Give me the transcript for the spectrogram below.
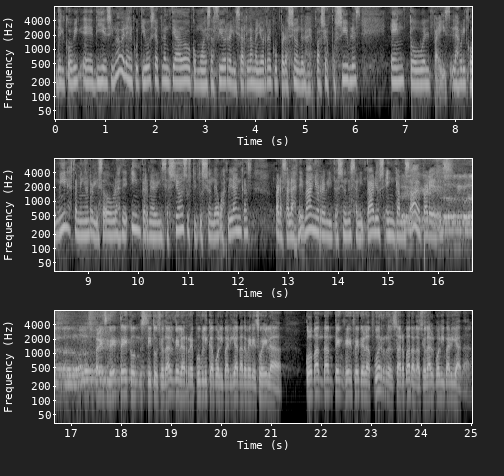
del COVID-19, el Ejecutivo se ha planteado como desafío realizar la mayor recuperación de los espacios posibles en todo el país. Las bricomiles también han realizado obras de impermeabilización, sustitución de aguas blancas para salas de baño, rehabilitación de sanitarios e encamisada de paredes. Presidente constitucional de la República Bolivariana de Venezuela, comandante en jefe de la Fuerza Armada Nacional Bolivariana.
